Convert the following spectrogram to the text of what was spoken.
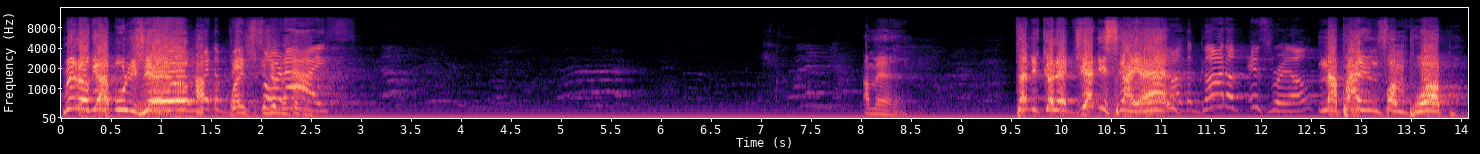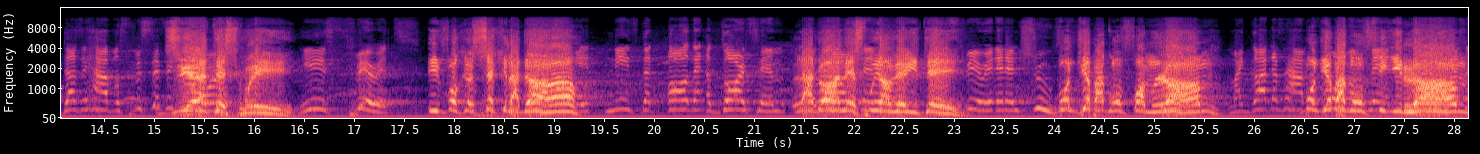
Mais l'on a bougé. Ah. Amen. Tandis que le Dieu d'Israël While the God of Israel n'a pas une forme propre. doesn't have a specific Dieu est esprit. He is spirit. Il faut que ceux qui l'adorent It needs that all that adores him l'adorent en adores esprit en vérité. in spirit and in truth. Bon Dieu pas qu'on l'homme. My God doesn't have Bon the Dieu pas qu'on l'homme.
